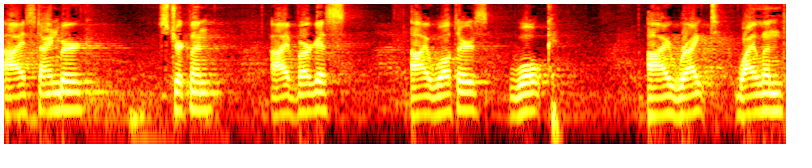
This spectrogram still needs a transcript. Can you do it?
I. Steinberg. Strickland. I. Vargas. I. Walters. Wolk. I. Wright. Wyland.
